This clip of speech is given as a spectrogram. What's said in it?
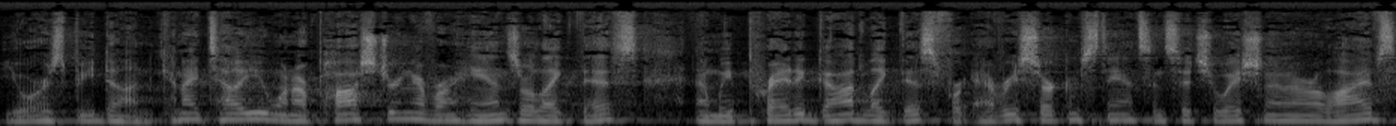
yours be done." Can I tell you when our posturing of our hands are like this and we pray to God like this for every circumstance and situation in our lives,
